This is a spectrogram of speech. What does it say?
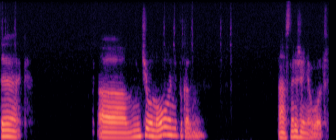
Так. А, ничего нового не показано. А, снаряжение, вот.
